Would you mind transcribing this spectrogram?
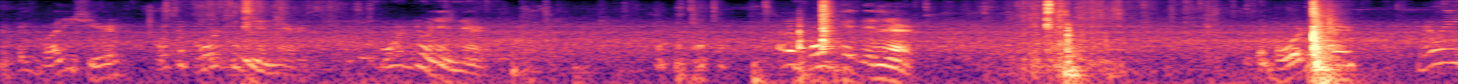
the big bunnies here. What's the board doing in there? What's the board doing in there? How did board get in there? The board in there? Really?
